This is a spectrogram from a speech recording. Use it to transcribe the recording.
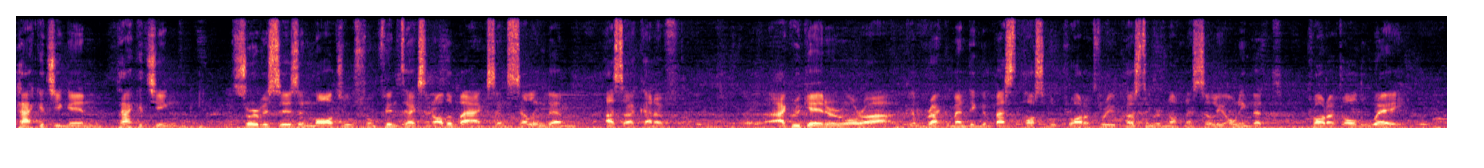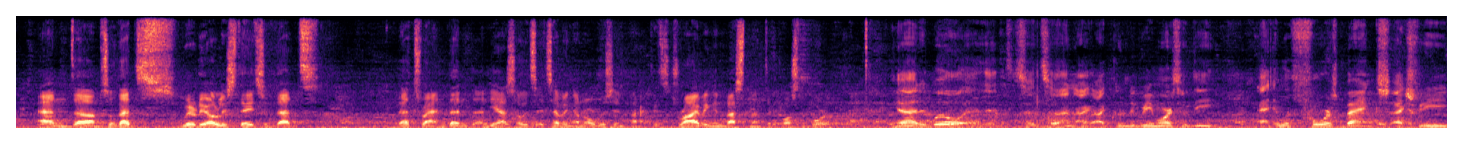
packaging in, packaging services and modules from fintechs and other banks and selling them as a kind of aggregator or uh, kind of recommending the best possible product for your customer, not necessarily owning that product all the way. And um, so that's we're the early stage of that that trend, and, and yeah, so it's, it's having enormous impact. It's driving investment across the board. Yeah, and it will. It's, it's, and I, I couldn't agree more. So the it will force banks actually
